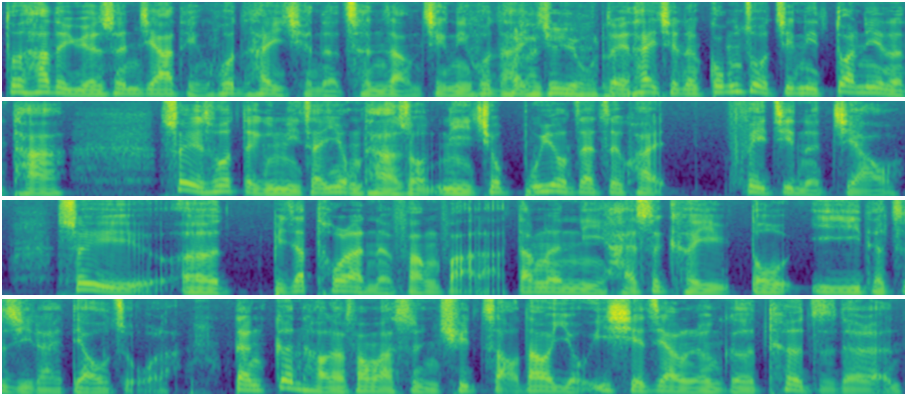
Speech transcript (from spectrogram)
都是他的原生家庭或者他以前的成长经历，或者他以本来就有，对他以前的工作经历锻炼了他，所以说等于你在用他的时候，你就不用在这块费劲的教，所以呃比较偷懒的方法啦，当然你还是可以都一一的自己来雕琢啦。但更好的方法是你去找到有一些这样人格特质的人，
